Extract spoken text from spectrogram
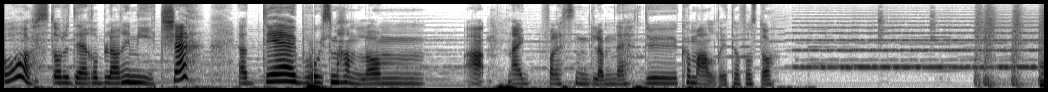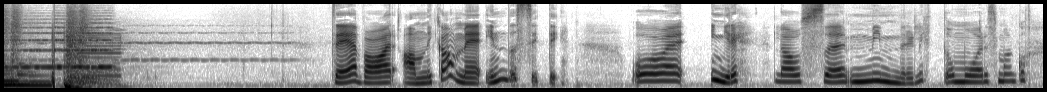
Å, står du der og blar i Nietzsche? Ja, det er ei bok som handler om ah, Nei, forresten, glem det. Du kommer aldri til å forstå. Det var Annika med In The City. Og Ingrid, la oss eh, mimre litt om året som har gått.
